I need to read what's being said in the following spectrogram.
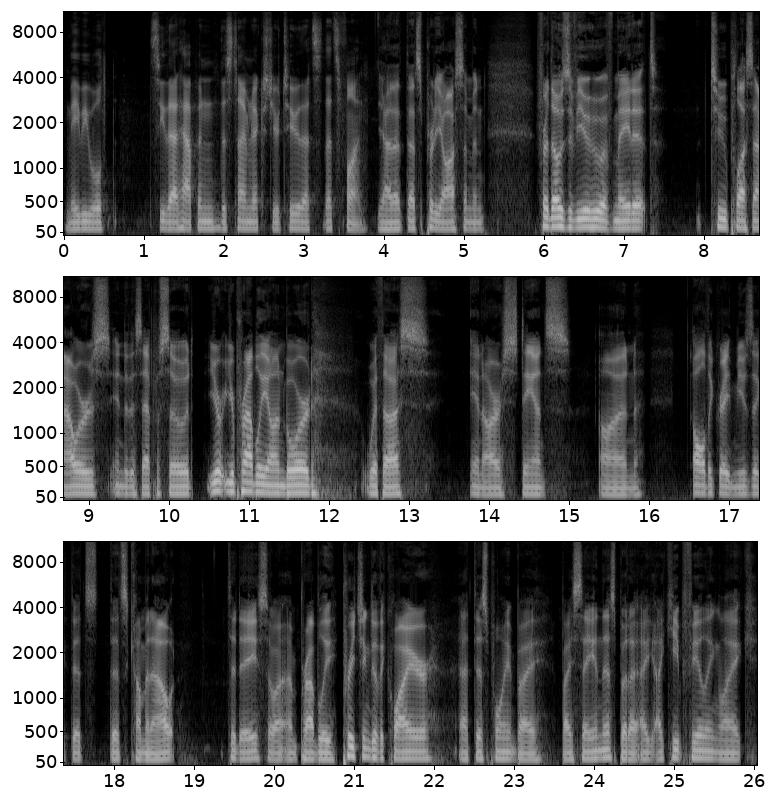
maybe we'll see that happen this time next year too that's that's fun. Yeah, that that's pretty awesome. And for those of you who have made it two plus hours into this episode, you're you're probably on board with us in our stance on all the great music that's that's coming out today. So I'm probably preaching to the choir at this point by by saying this, but I, I keep feeling like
